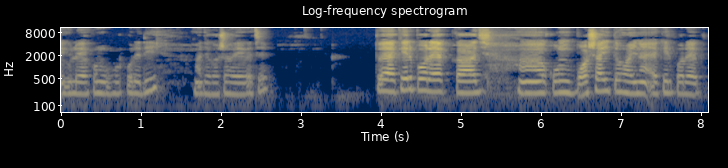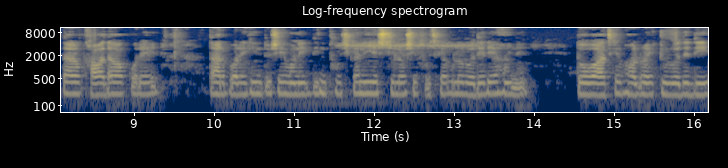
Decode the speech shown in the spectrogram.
এইগুলো এখন উপর করে দিই, মাজা ঘষা হয়ে গেছে। তো একের পর এক কাজ কোন বসাই তো হয় না। একের পর এক তার খাওয়া দাওয়া করে তারপরে কিন্তু সে অনেক দিন ফুচকা নিয়ে এসেছিল। সেই ফুচকাগুলো রোদে দেওয়া হয়নি। তো আজকে ভালো একটু রোদে দিই।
